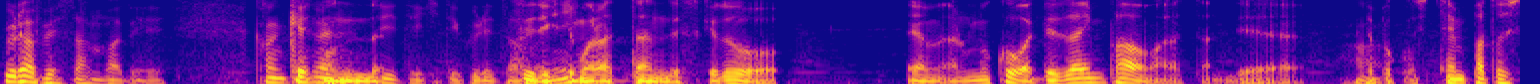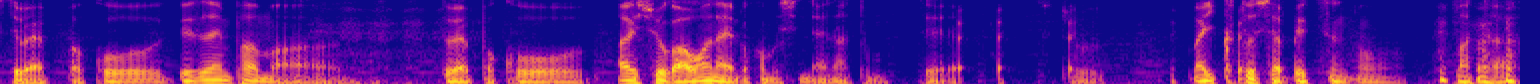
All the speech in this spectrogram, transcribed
浦部さんまで関係ないついてきてくれたついてきてもらったんですけど、いやあの向こうはデザインパーマだったんで、やっぱこう、テンパとしてはやっぱこう、デザインパーマとやっぱこう、相性が合わないのかもしれないなと思って、ちょっと、まあ、行くとしたら別の、また、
